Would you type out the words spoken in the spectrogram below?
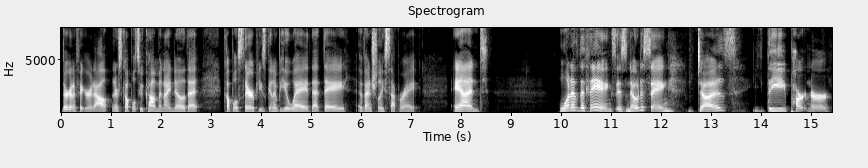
they're going to figure it out. And There's couples who come and I know that couples therapy is going to be a way that they eventually separate. And one of the things is noticing does the partner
